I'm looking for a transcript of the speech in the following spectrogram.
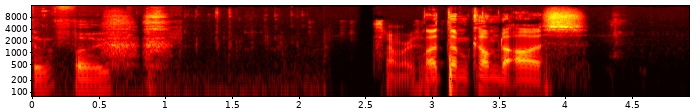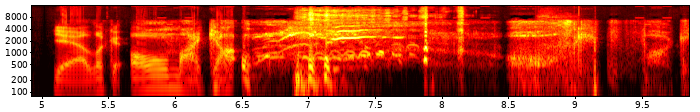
the fuck? It's not worth it. Let them come to us. Yeah, look at. Oh my god. Holy fuck.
